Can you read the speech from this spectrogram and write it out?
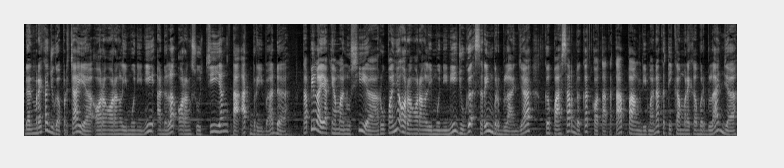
Dan mereka juga percaya orang-orang limun ini adalah orang suci yang taat beribadah. Tapi layaknya manusia, rupanya orang-orang Limun ini juga sering berbelanja ke pasar dekat kota Ketapang, di mana ketika mereka berbelanja,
